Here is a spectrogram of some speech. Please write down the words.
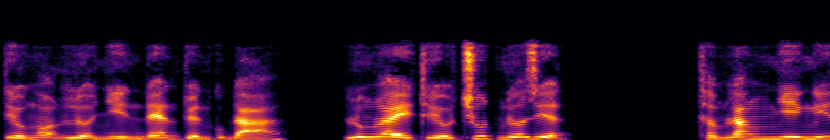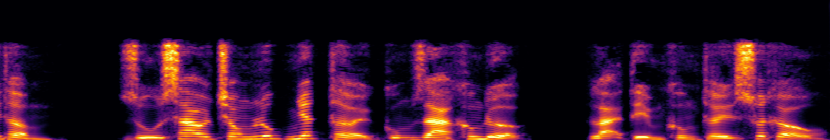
Tiểu ngọn lửa nhìn đen tuyền cục đá, lung lay thiếu chút nữa diệt. Thẩm lăng nhi nghĩ thầm, dù sao trong lúc nhất thời cũng ra không được, lại tìm không thấy xuất khẩu.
